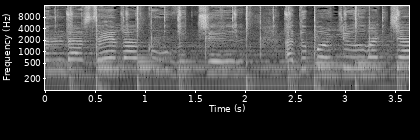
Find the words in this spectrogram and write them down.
வந்தா சேவா கூவிச்சு அது போட்டு வச்சா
